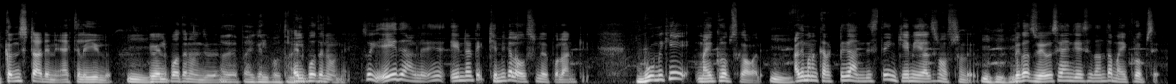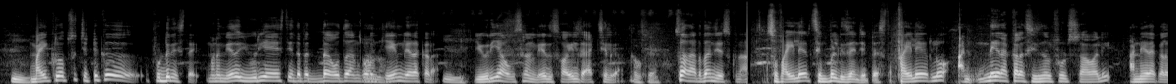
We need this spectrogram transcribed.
ఇక్కడ నుంచి స్టార్ట్ అయినాయి యాక్చువల్లీ ఇవి వెళ్ళిపోతూనే ఉంది చూడండి. పైకి వెళ్ళిపోతాం వెళ్ళిపోతూనే ఉన్నాయి. సో ఏది ఆగలేదు ఏంటంటే కెమికల్ అవసరం లేదు పొలానికి. భూమికి మైక్రోబ్స్ కావాలి. అది మనం కరెక్ట్గా అందిస్తే ఇంకేం ఇవ్వాల్సిన అవసరం లేదు. బికాస్ వ్యవసాయం చేసేదంతా మైక్రోబ్సే మైక్రోబ్స్ చెట్టుకు ఫుడ్ని ఇస్తాయి. మనం ఏదో యూరియా వేస్తే ఇంత పెద్ద అవుతుంది అనుకోవడానికి ఏం లేదు అక్కడ. యూరియా అవసరం లేదు సాయిల్ యాక్చువల్గా సో అది అర్థం చేసుకున్నాను so five layer simple design చెప్పేస్తా. ఫైవ్ లేయర్లో అన్ని రకాల సీజనల్ ఫ్రూట్స్ రావాలి అన్ని రకాల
